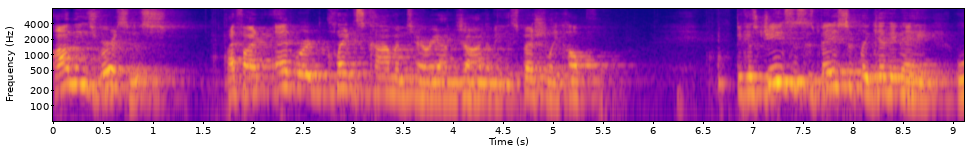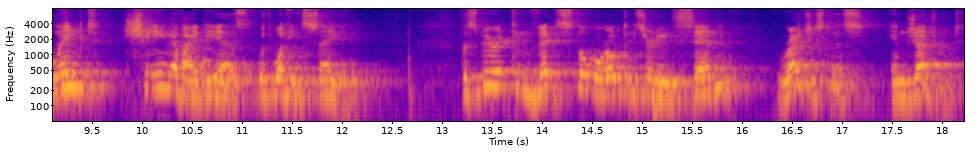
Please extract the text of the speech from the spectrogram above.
On these verses, I find Edward Klink's commentary on John to be especially helpful. Because Jesus is basically giving a linked chain of ideas with what he's saying. The Spirit convicts the world concerning sin, righteousness, and judgment.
